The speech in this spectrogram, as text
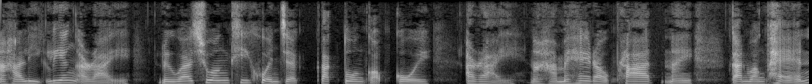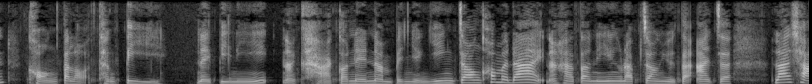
นะคะหลีกเลี่ยงอะไร หรือว่าช่วงที่ควรจะตักตวงกอบโกยอะไรนะคะไม่ให้เราพลาดในการวางแผนของตลอดทั้งปี ในปีนี้นะคะ ก็แนะนำเป็นอย่างยิ่งจองเข้ามาได้นะคะ ตอนนี้ยังรับจองอยู่แต่อาจจะล่าช้า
